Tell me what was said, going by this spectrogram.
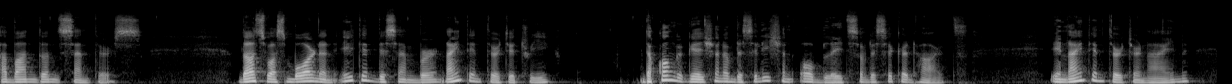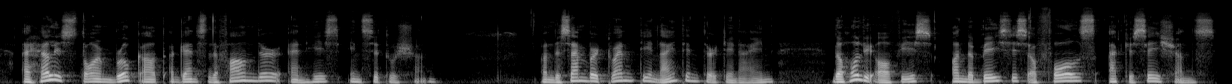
abandoned centers. Thus was born on 18 December 1933 the Congregation of the Salesian Oblates of the Sacred Heart. In 1939, a hellish storm broke out against the founder and his institution. On December 20, 1939, the Holy Office, on the basis of false accusations,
